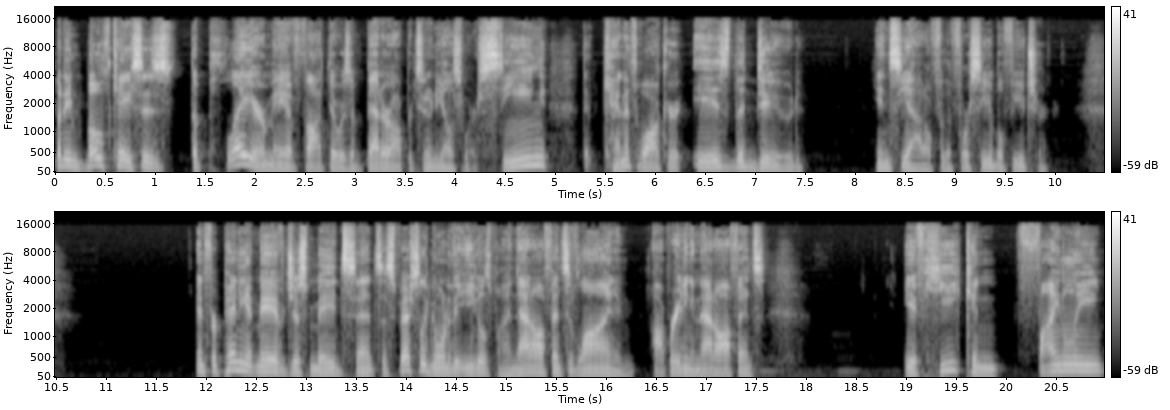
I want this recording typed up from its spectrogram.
But in both cases, the player may have thought there was a better opportunity elsewhere. Seeing that Kenneth Walker is the dude in Seattle for the foreseeable future. And for Penny, it may have just made sense, especially going to the Eagles behind that offensive line and operating in that offense. If he can finally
